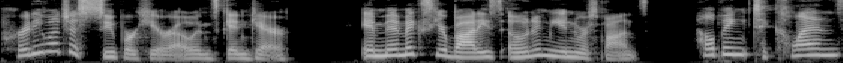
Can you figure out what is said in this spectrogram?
pretty much a superhero in skincare. It mimics your body's own immune response, helping to cleanse,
